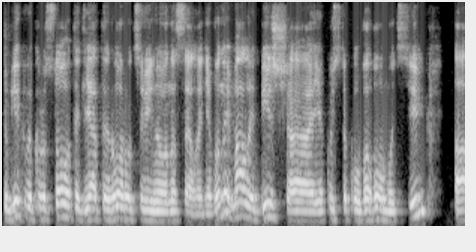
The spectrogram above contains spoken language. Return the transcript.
щоб їх використовувати для терору цивільного населення. Вони мали більш е, якусь таку вагому ціль. А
